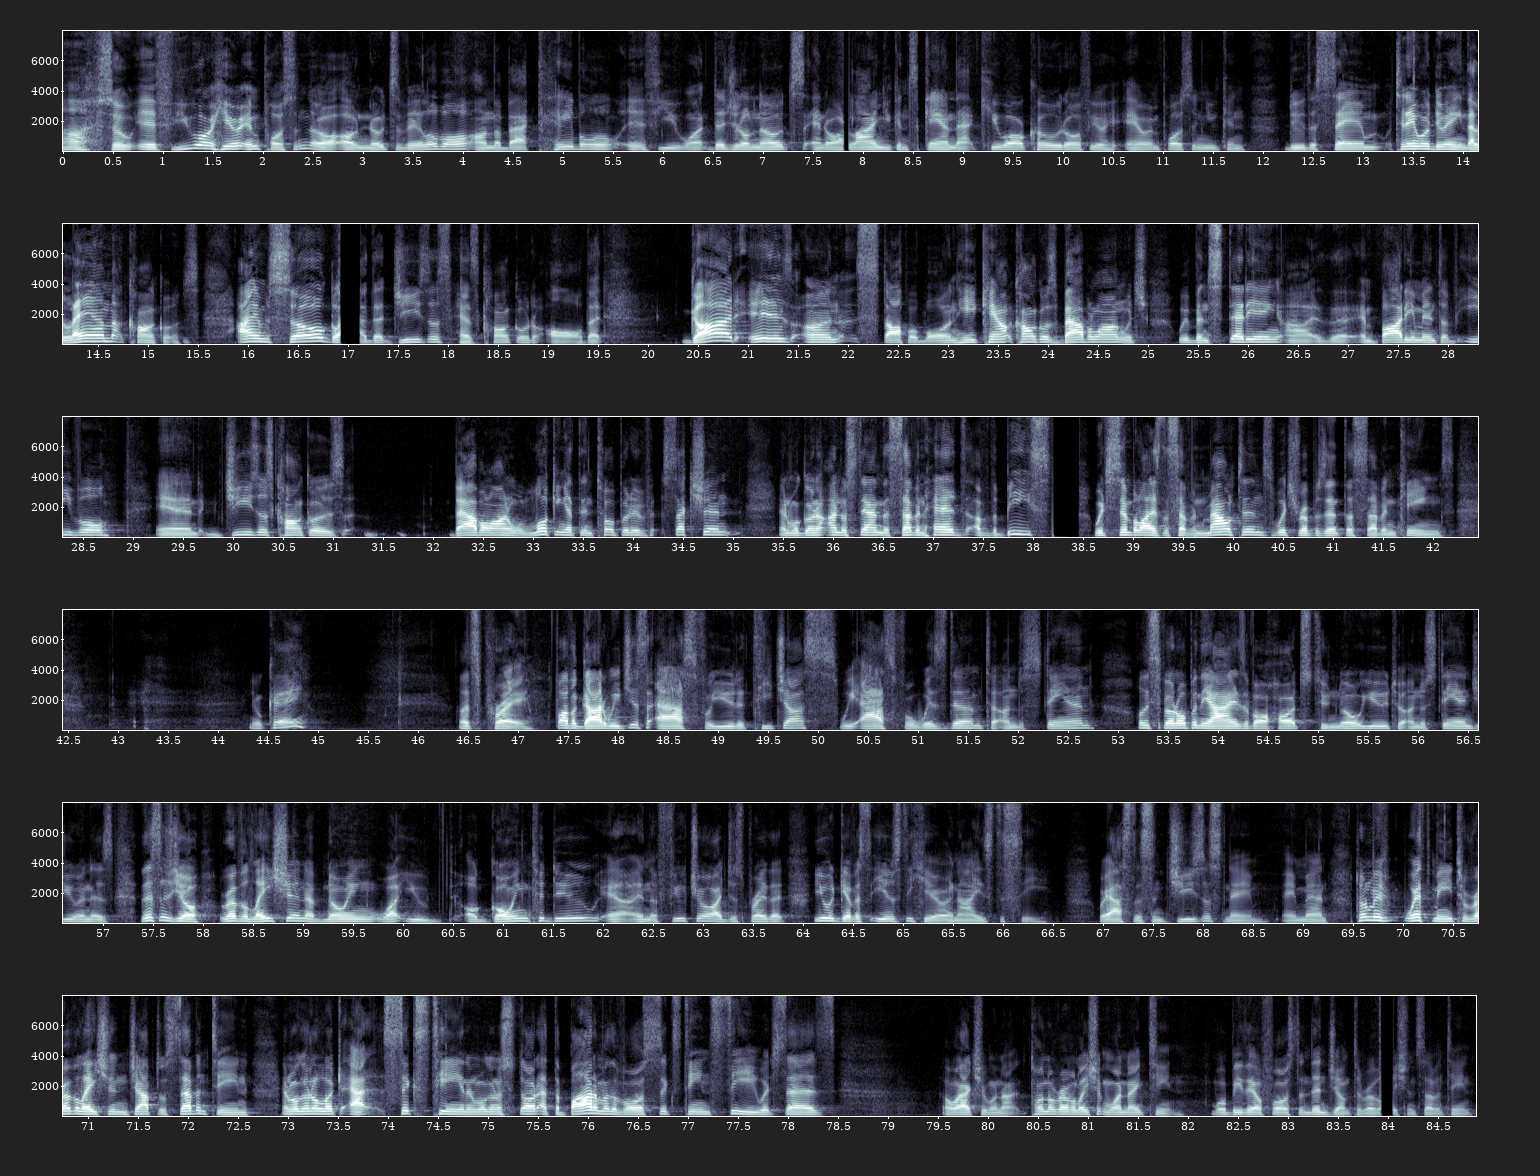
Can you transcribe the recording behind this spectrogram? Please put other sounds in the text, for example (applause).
Uh, so if you are here in person, there are notes available on the back table. If you want digital notes and online, you can scan that QR code, or if you're here in person, you can do the same. Today we're doing the Lamb Conquers. I am so glad that Jesus has conquered all, that God is unstoppable, and He conquers Babylon, which we've been studying, uh, the embodiment of evil and Jesus conquers Babylon. We're looking at the interpretive section, and we're going to understand the seven heads of the beast, which symbolize the seven mountains, which represent the seven kings. You okay? Let's pray. Father God, we just ask for you to teach us. We ask for wisdom to understand. Holy Spirit, open the eyes of our hearts to know you, to understand you. And as this is your revelation of knowing what you are going to do uh, in the future, I just pray that you would give us ears to hear and eyes to see. We ask this in Jesus' name. Amen. Turn with me to Revelation chapter 17, and we're going to look at 16, and we're going to start at the bottom of the verse, 16c, which says, oh, actually, we're not. Turn to Revelation 119. We'll be there first and then jump to Revelation 17.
